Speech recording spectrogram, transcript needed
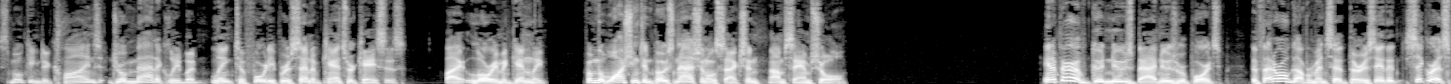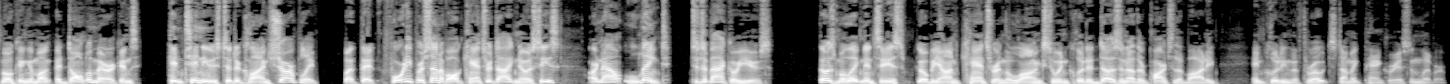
Smoking declines dramatically but linked to 40% of cancer cases. By Laurie McGinley. From the Washington Post National section, I'm Sam Scholl. In a pair of good news, bad news reports, the federal government said Thursday that cigarette smoking among adult Americans continues to decline sharply, but that 40% of all cancer diagnoses are now linked to tobacco use. Those malignancies go beyond cancer in the lungs to include a dozen other parts of the body, including the throat, stomach, pancreas, and liver.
